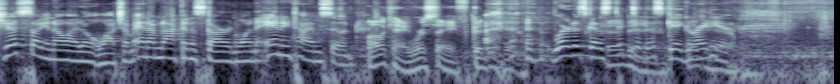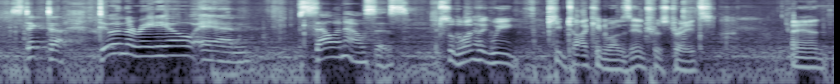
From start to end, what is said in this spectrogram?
just so you know, I don't watch them, and I'm not going to star in one anytime soon. Okay, we're safe. Good to hear. We're just going to stick to to this gig Good right here. Stick to doing the radio and selling houses. So the one thing we keep talking about is interest rates, and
